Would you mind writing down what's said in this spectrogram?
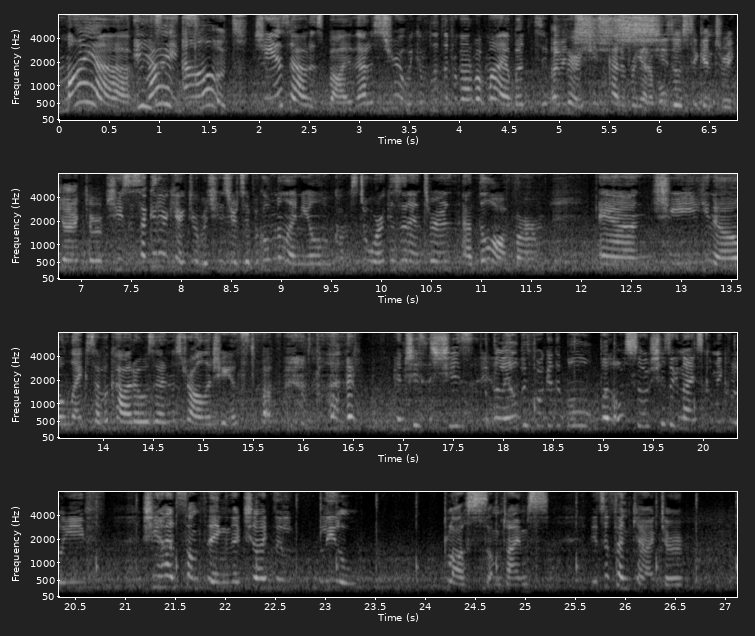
Maya, is right? out. She is out as bi. That is true. We completely forgot about Maya, but to be I mean, fair, she's kind of forgettable. She's a secondary character. She's a secondary character, but she's your typical millennial who comes to work as an intern at the law firm, and she, you know, likes avocados and astrology and stuff. But and she's she's a little bit forgettable, but also she's a nice comic relief. She had something like she liked the little plus sometimes. It's a fun character.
